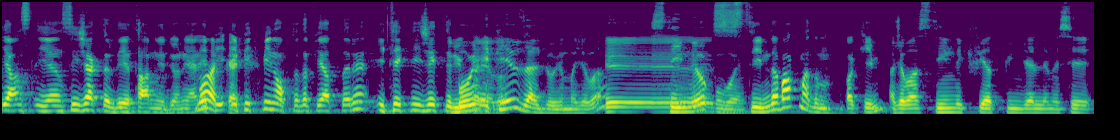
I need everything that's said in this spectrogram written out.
yans- yansıyacaktır diye tahmin ediyorum. Yani Muhakkak. Epic, bir noktada fiyatları itekleyecektir Bu oyun. Epic'e özel bir oyun mu acaba? Ee, Steam'de yok mu bu oyun? Steam'de bakmadım. Bakayım. Acaba Steam'deki fiyat güncellemesi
